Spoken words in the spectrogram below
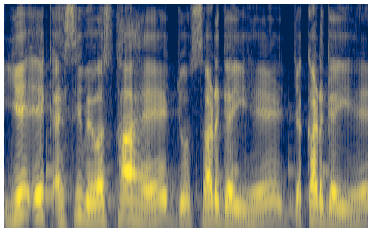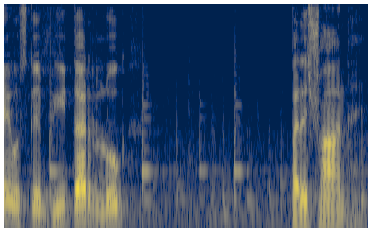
ये एक ऐसी व्यवस्था है जो सड़ गई है, जकड़ गई है, उसके भीतर लोग परेशान हैं,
